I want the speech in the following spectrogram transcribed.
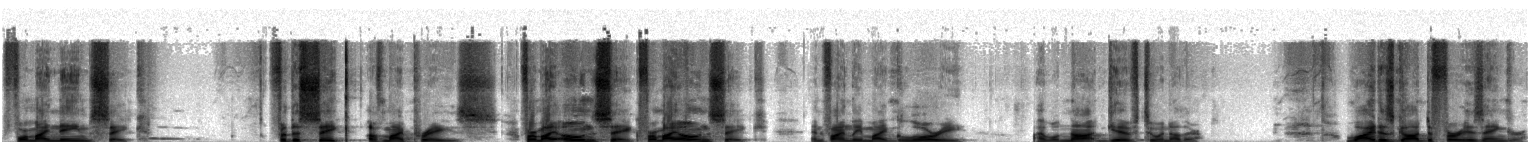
"for my name's sake," "for the sake of my praise," "for my own sake," "for my own sake," and finally, "my glory I will not give to another. Why does God defer his anger?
